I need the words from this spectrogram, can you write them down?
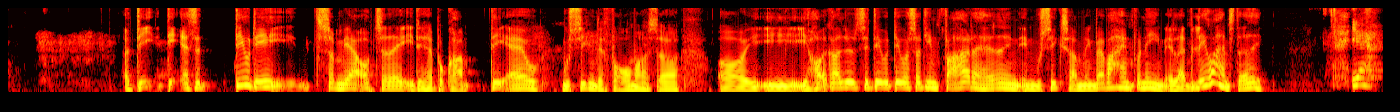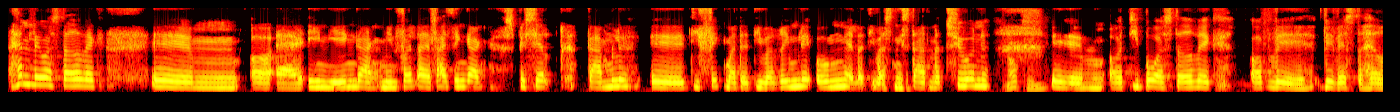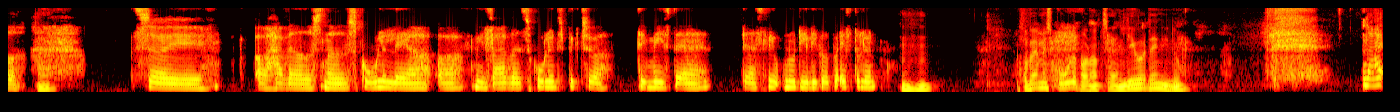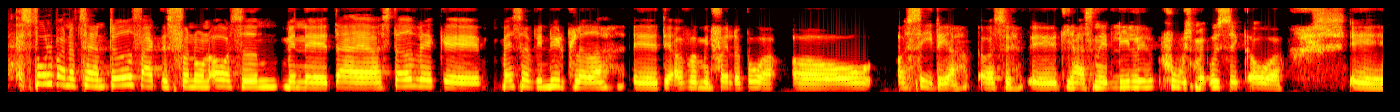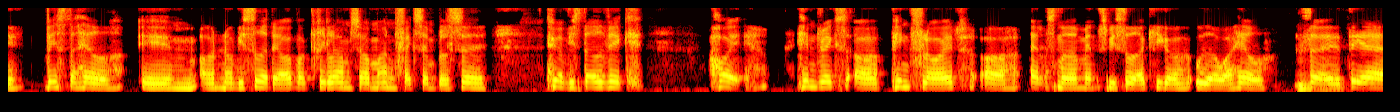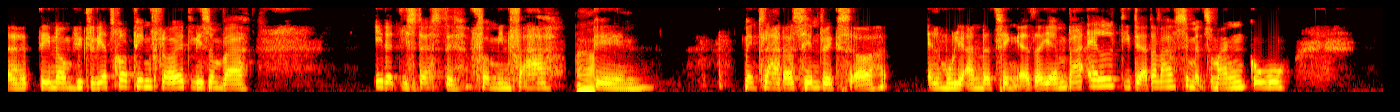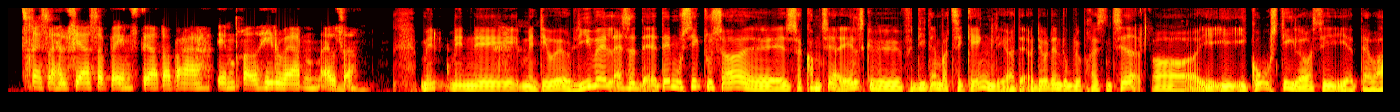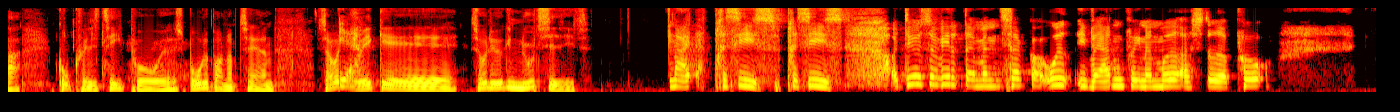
Og det, det, altså, det er jo det, som jeg er optaget af i det her program. Det er jo musikken, der former os, og, og i, i høj grad det, det, var, det var så din far, der havde en, en musiksamling. Hvad var han for en? Eller lever han stadig? Ja, han lever stadigvæk, øhm, og er egentlig ikke engang, mine forældre er faktisk ikke engang specielt gamle. Øh, de fik mig, da de var rimelig unge, eller de var sådan i starten af 20'erne, okay. øhm, og de bor stadigvæk op ved, ved Vesterhavet. Ja. Så, øh, og har været sådan noget skolelærer, og min far har været skoleinspektør det meste af deres liv. Nu er de lige gået på efterløn. Mm-hmm. Og hvad med skolebåndoptageren? Lever den endnu? Nej, spolebåndoptageren døde faktisk for nogle år siden, men øh, der er stadigvæk øh, masser af vinylplader øh, deroppe, hvor mine forældre bor, og, og CD'er også. Øh, de har sådan et lille hus med udsigt over øh, Vesterhavet, øh, og når vi sidder deroppe og griller om sommeren for eksempel, så hører vi stadigvæk høj Hendrix og Pink Floyd og alt sådan noget, mens vi sidder og kigger ud over havet. Mm. Så øh, det, er, det er enormt hyggeligt. Jeg tror, Pink Floyd ligesom var et af de største for min far. Ja. Øhm, men klart også Hendrix og alle mulige andre ting. Altså, jamen bare alle de der, der var simpelthen så mange gode 60'er og 70'er bands der, der bare ændrede hele verden. Altså. Men, men, øh, men det var jo alligevel, altså den musik, du så, øh, så kom til at elske, øh, fordi den var tilgængelig, og det, og det var den, du blev præsenteret for i, i, i god stil også, i at der var god kvalitet på øh, spolebåndoptageren, så var det ja. jo ikke, øh, så var det jo ikke nutidigt. Nej, præcis, præcis. Og det er jo så vildt, da man så går ud i verden på en eller anden måde og støder på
